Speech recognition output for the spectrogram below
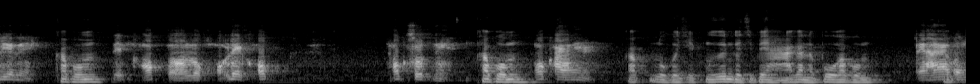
อยู่นี่ครับผม เลขหกต่อลกเลขหกหกสุดนี่ครับผม หกครั้งนี่ครับลูกก็สิมืออื่นก็สิไปหากันนะปูครับผม ไปหาเบิ่ง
